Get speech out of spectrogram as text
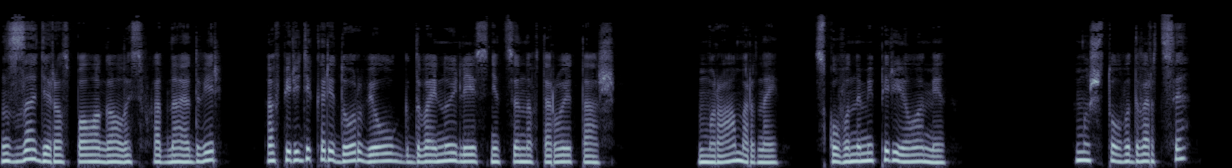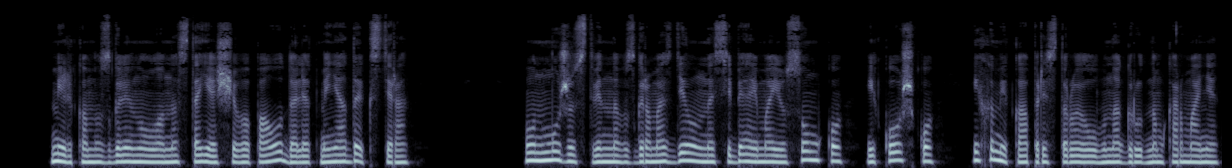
Сзади располагалась входная дверь, а впереди коридор вел к двойной лестнице на второй этаж. Мраморной, с коваными перилами. «Мы что, во дворце?» Мельком взглянула на стоящего поодаль от меня Декстера. Он мужественно взгромоздил на себя и мою сумку, и кошку, и хомяка пристроил в нагрудном кармане.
